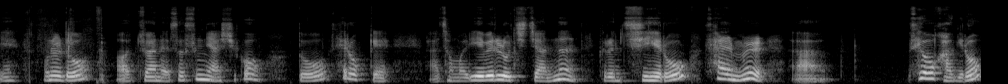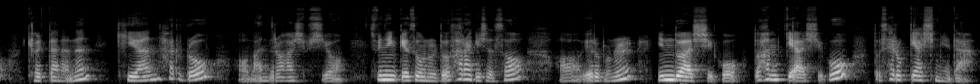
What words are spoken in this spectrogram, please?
예, 오늘도 어, 주 안에서 승리하시고 또 새롭게 아, 정말 예배를 놓치지 않는 그런 지혜로 삶을 아, 세워가기로 결단하는 귀한 하루로 어, 만들어 가십시오. 주님께서 오늘도 살아계셔서 어, 여러분을 인도하시고 또 함께 하시고 또 새롭게 하십니다.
